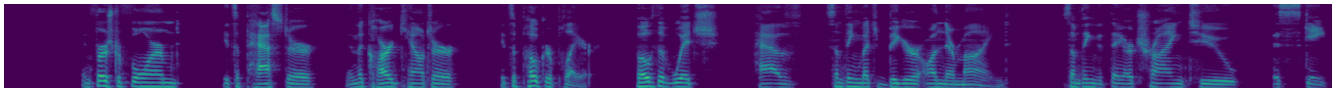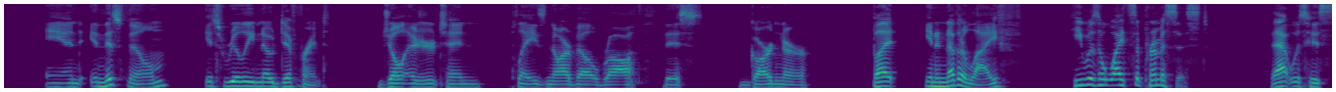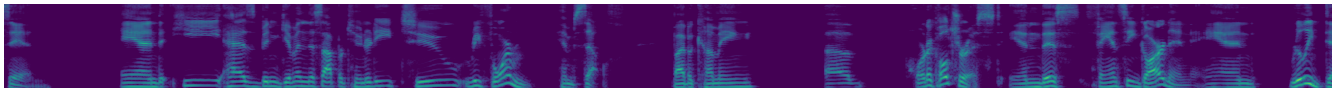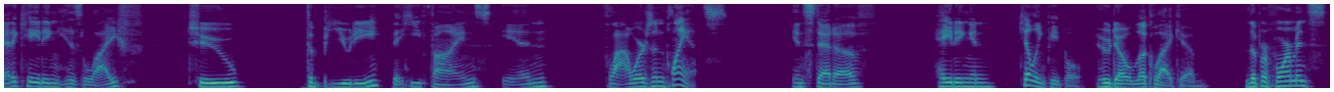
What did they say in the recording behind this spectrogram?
In First Reformed, it's a pastor. In the card counter, it's a poker player, both of which have something much bigger on their mind, something that they are trying to escape. And in this film, it's really no different. Joel Edgerton plays Narvel Roth, this gardener, but in another life, he was a white supremacist. That was his sin. And he has been given this opportunity to reform himself by becoming a horticulturist in this fancy garden and really dedicating his life to the beauty that he finds in flowers and plants instead of hating and killing people who don't look like him. The performance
